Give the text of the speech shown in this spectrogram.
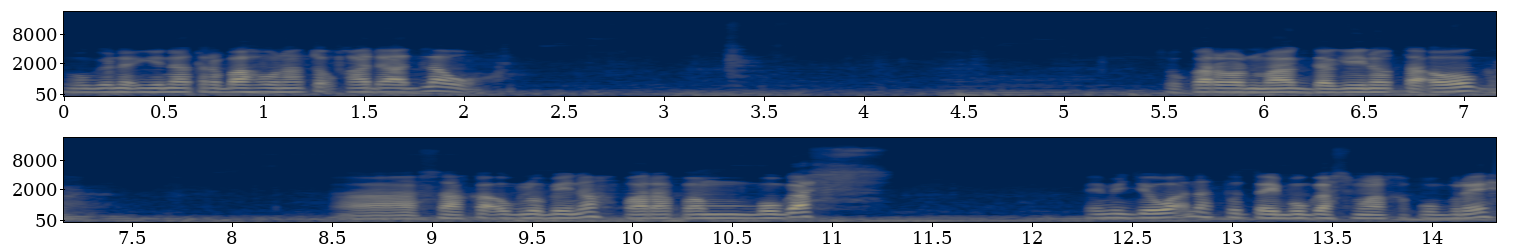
Mo gina ginatrabaho nato kada adlaw. So karon magdagino taog ah, saka og lubi no para pambugas ay medyo wa na. Pud tay bugas mga kapobre.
